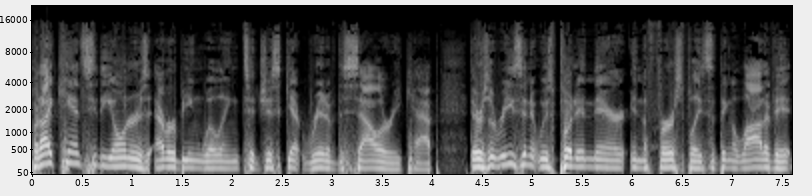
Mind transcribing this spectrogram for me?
but I can't see the owners ever being willing to just get rid of the salary cap. There's a reason it was put in there in the first place. I think a lot of it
